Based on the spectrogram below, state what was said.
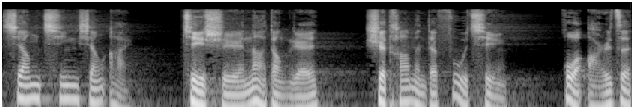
相亲相爱，即使那等人是他们的父亲，或儿子，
